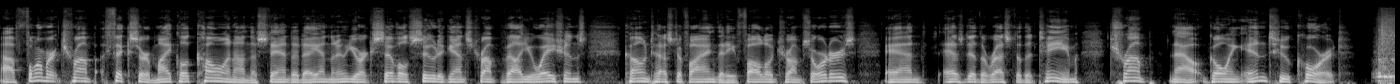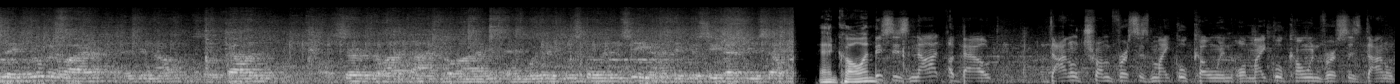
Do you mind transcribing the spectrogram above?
Uh, former Trump fixer Michael Cohen on the stand today in the New York civil suit against Trump valuations. Cohen testifying that he followed Trump's orders, and as did the rest of the team. Trump now going into court. He's a proven liar, as you know, a felon served a lot of time for lying, and we're going to just go in and see, and I think that for yourself. And Cohen? This is not about Donald Trump versus Michael Cohen or Michael Cohen versus Donald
